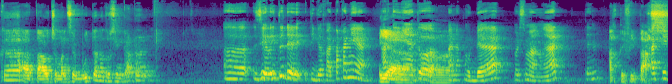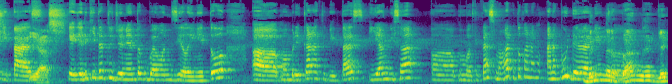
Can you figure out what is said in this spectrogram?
kah? Atau cuman sebutan atau singkatan Eh, Zil itu dari tiga kata kan ya? Iya. Artinya tuh Uh. anak muda, bersemangat, dan aktivitas aktivitas. yes Oke, jadi kita tujuannya untuk bangun Zil ini tuh uh, memberikan aktivitas yang bisa uh, membangkitkan semangat untuk anak anak muda Bener gitu. banget. Jadi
